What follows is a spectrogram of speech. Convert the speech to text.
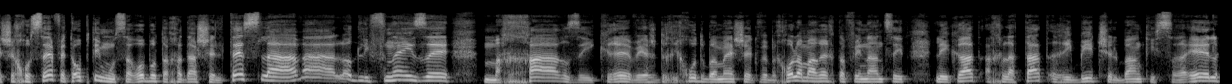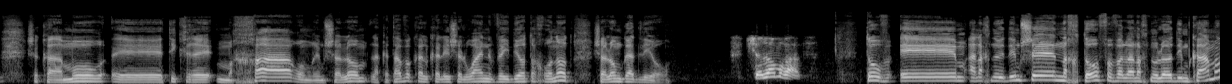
שחושף את אופטימוס, הרובוט החדש של טסלה, אבל עוד לפני זה, מחר זה יקרה ויש דריכות במשק ובכל המערכת הפיננסית לקראת החלטת ריבית של בנק ישראל, שכאמור אה, תקרה מחר. אומרים שלום לכתב הכלכלי של ynet וידיעות אחרונות, שלום גד ליאור. שלום רב. טוב, אמ, אנחנו יודעים שנחטוף, אבל אנחנו לא יודעים כמה?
